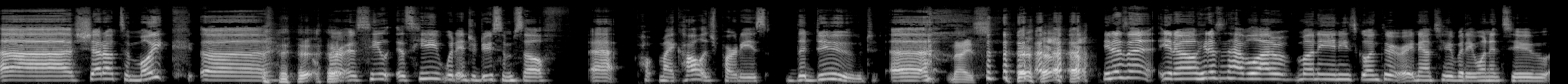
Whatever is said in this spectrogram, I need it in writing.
uh, shout out to Mike, uh, or as he as he would introduce himself at my college parties, the dude. Uh, nice. he doesn't, you know, he doesn't have a lot of money and he's going through it right now too, but he wanted to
